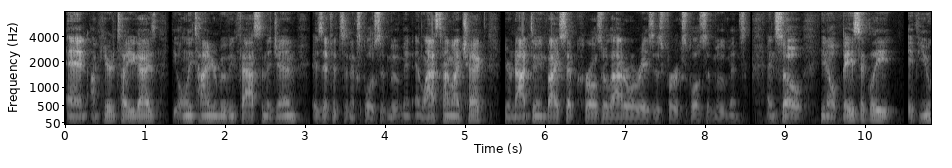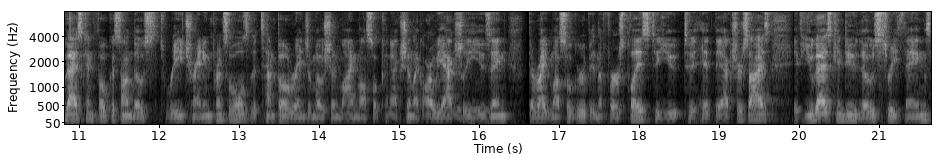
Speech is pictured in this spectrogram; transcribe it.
And I'm here to tell you guys the only time you're moving fast in the gym gym is if it's an explosive movement. And last time I checked, you're not doing bicep curls or lateral raises for explosive movements. And so, you know, basically, if you guys can focus on those three training principles the tempo, range of motion, mind muscle connection like, are we actually mm-hmm. using the right muscle group in the first place to, you, to hit the exercise? If you guys can do those three things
